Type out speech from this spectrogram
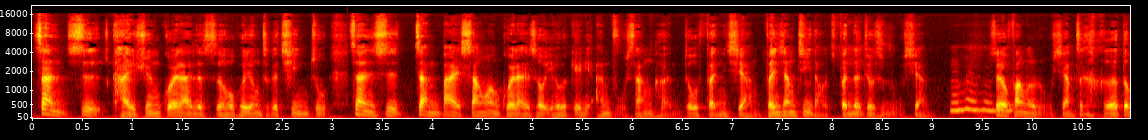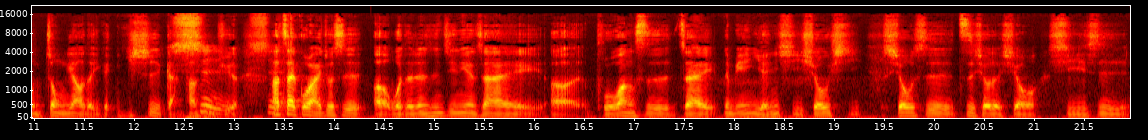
战士凯旋归来的时候会用这个庆祝，战士战败伤亡归来的时候也会给你安抚伤痕，都焚香，焚香祭祷焚的就是乳香。所以我放了乳香，这个何等重要的一个仪式感放进去了。那再过来就是呃我的人生经验在呃普罗旺斯在那边研习修习，修是自修的修。习是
